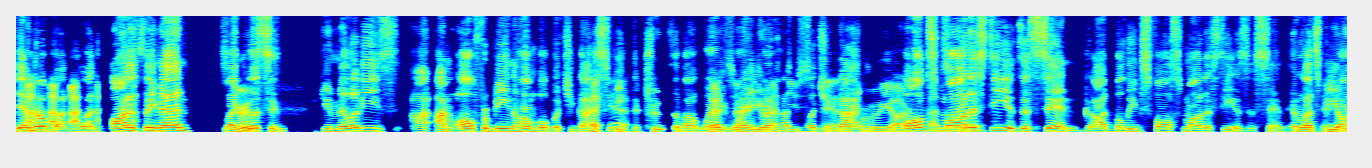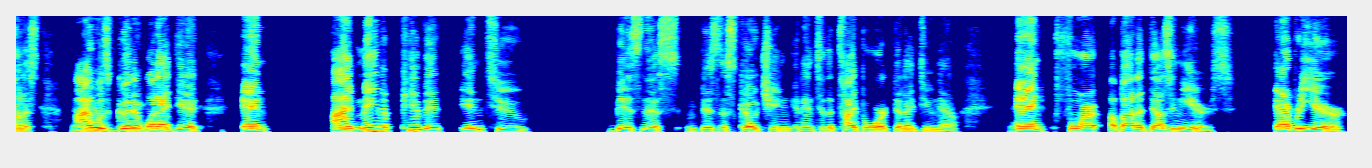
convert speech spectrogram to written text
yeah, no, but, but honestly, man, It's like true. listen, humility's. I, I'm all for being humble, but you got to speak yeah. the truth about where That's where right, you're man. at, You what you got. you. False Absolutely. modesty is a sin. God believes false modesty is a sin. And let's There be honest, I was good at what I did. And I made a pivot into business and business coaching and into the type of work that I do now. Yeah. And for about a dozen years, every year,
